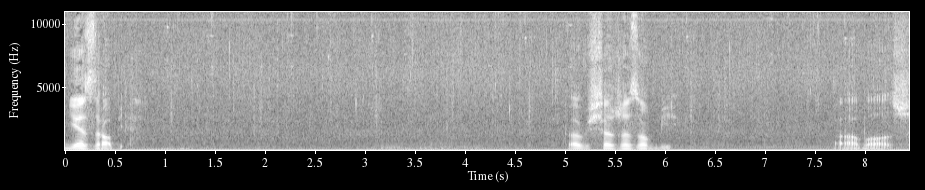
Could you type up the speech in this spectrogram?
nie zrobię. To myślę, że zombie. O Boże.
